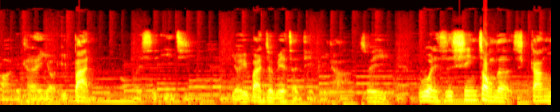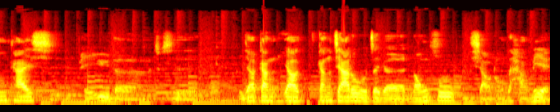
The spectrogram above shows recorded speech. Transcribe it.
啊，你可能有一半会是艺伎，有一半就变成铁皮卡。所以，如果你是新种的，刚开始培育的，就是比较刚要刚加入这个农夫小农的行列，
